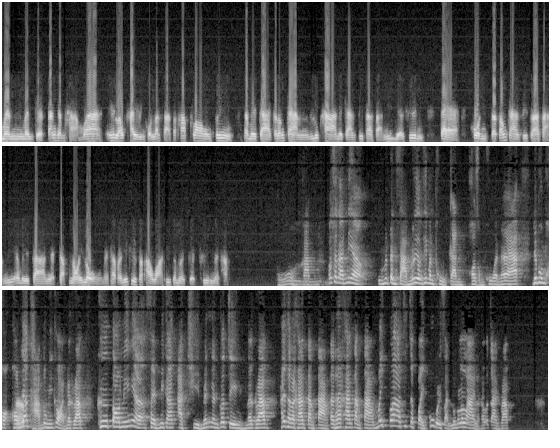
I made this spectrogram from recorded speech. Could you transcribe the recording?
มันมันเกิดตั้งคำถามว่า เอ๊ะแล้วใครเป็นคนรักษาสภาพคล่อง ซึ่งอเมริกาก็ต้องการลูกค้าในการซื้อตราสารนี้เยอะขึ้น แต่คนจะต้องการซื้อตราสารนี้อเมริกาเนี่ยกลับน้อยลงนะครับ อันนี้คือสภาวะที่กำลังเกิดขึ้นนะครับโอ้ครับ เพราะฉะนั้นเนี่ยมันเป็นสามเรื่องที่มันผูกกันพอสมควรนะฮะเดี๋ยวผมขอขออนุญาตถามตรงนี้ก่อนนะครับ คือตอนนี้เนี่ยเฟดมีการอัดฉีดเม็ดเงินก็จริงนะครับ ให้ธนาคารต่างๆ แต่ธนาคารต่างๆ ไม่กล้าที่จะปล่อยกู้บริษัทล้มละลายเหรอครับอาจารย์ครับ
